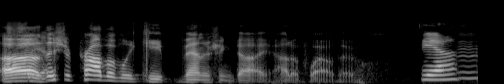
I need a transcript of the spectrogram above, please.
Uh, yeah. they should probably keep Vanishing Dye out of WoW though. yeah. Hmm.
